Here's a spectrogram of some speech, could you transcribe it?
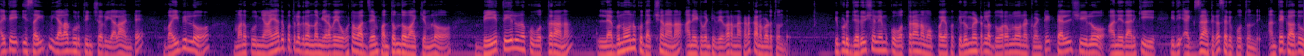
అయితే ఈ సైట్ని ఎలా గుర్తించారు? ఎలా అంటే బైబిల్లో మనకు న్యాయాధిపతుల గ్రంథం ఇరవై ఒకటో అధ్యాయం పంతొమ్మిదో వాక్యంలో బేతేలునకు ఉత్తరాన లెబనోనుకు దక్షిణాన అనేటువంటి వివరణ అక్కడ కనబడుతుంది. ఇప్పుడు జెరూషలేంకు ఉత్తరాన ముప్పై ఒక్క కిలోమీటర్ల దూరంలో ఉన్నటువంటి టెల్ షీలో అనే దానికి ఇది ఎగ్జాక్ట్గా సరిపోతుంది. అంతేకాదు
